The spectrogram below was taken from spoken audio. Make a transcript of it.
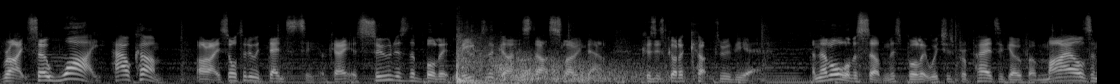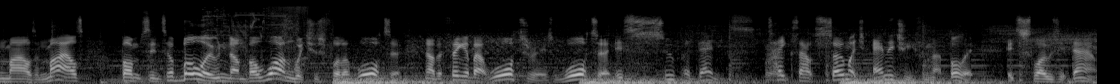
Right, so why? How come? All right, it's all to do with density, okay? As soon as the bullet leaves the gun, it starts slowing down because it's got to cut through the air. And then all of a sudden, this bullet, which is prepared to go for miles and miles and miles, bumps into balloon number one, which is full of water. Now, the thing about water is, water is super dense. Takes out so much energy from that bullet, it slows it down.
